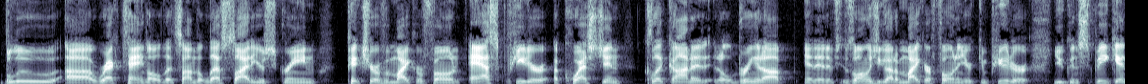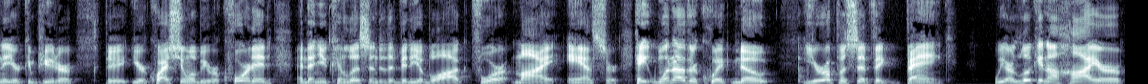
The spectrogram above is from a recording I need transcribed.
blue uh, rectangle that's on the left side of your screen picture of a microphone, ask Peter a question, click on it, it'll bring it up, and then if as long as you got a microphone in your computer, you can speak into your computer. The, your question will be recorded, and then you can listen to the video blog for my answer. Hey, one other quick note: Euro Pacific Bank, we are looking to hire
